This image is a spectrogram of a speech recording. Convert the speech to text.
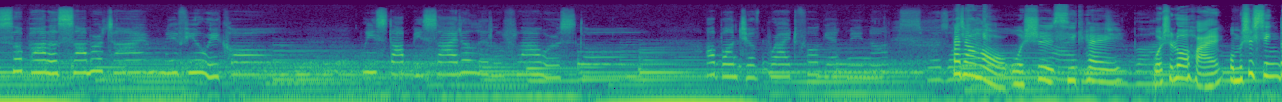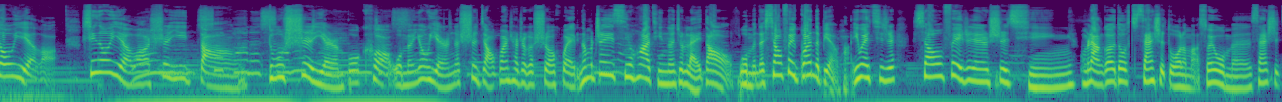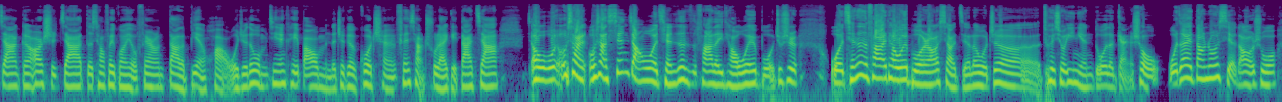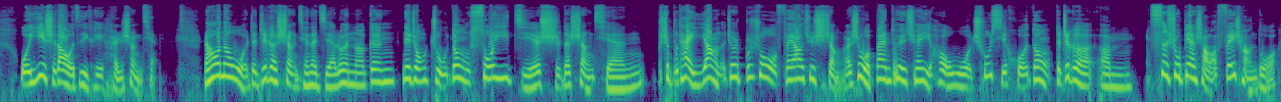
Once upon a summertime, if you recall, we stopped beside a little flower stall. A bunch of bright forget me nots was 大家好， all 我是 I CK， wanted to buy. 我是洛怀，我们是心都野了。心都野了是一档都市野人播客，我们用野人的视角观察这个社会。那么这一期话题呢，就来到我们的消费观的变化。因为其实消费这件事情，我们两个都三十多了嘛，所以我们三十加跟二十加的消费观有非常大的变化。我觉得我们今天可以把我们的这个过程分享出来给大家。哦，我我想我想先讲我前阵子发的一条微博，就是我前阵子发了一条微博，然后小结了我这退休一年多的感受。我在当中写到说，我意识到我自己可以很省钱。然后呢，我的这个省钱的结论呢，跟那种主动缩衣节食的省钱是不太一样的。就是不是说我非要去省，而是我办退圈以后，我出席活动的这个嗯次数变少了非常多。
